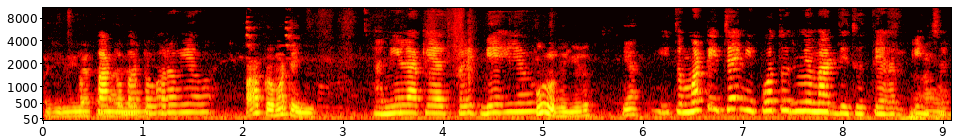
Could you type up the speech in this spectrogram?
પછી લીલા પાટો બાટો વરવી આવો. પાટો મટી ગયું. આ નીલા કે આજ ઘડીક બેસી આવો. પૂરું થઈ ગયું ત્યાં એ તો મટી જ જાય ને પોતું જ મેં મારી દીધું ત્યાં ટેન્શન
